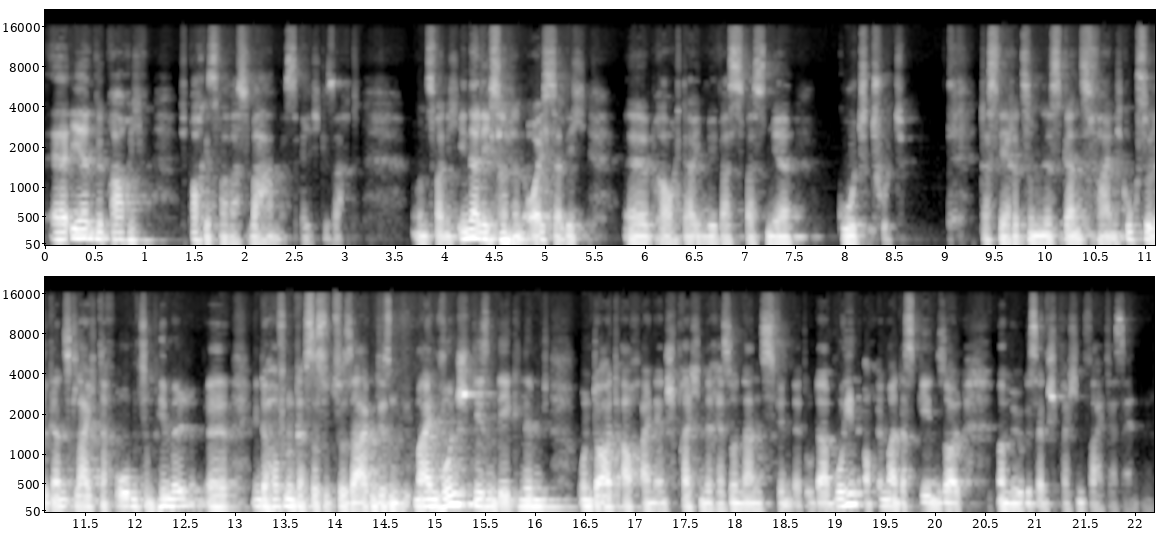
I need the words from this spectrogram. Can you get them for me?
Äh, irgendwie brauche ich, ich brauche jetzt mal was Warmes, ehrlich gesagt. Und zwar nicht innerlich, sondern äußerlich äh, brauche ich da irgendwie was, was mir gut tut. Das wäre zumindest ganz fein. Ich gucke so ganz leicht nach oben zum Himmel, äh, in der Hoffnung, dass das sozusagen diesen, mein Wunsch diesen Weg nimmt und dort auch eine entsprechende Resonanz findet. Oder wohin auch immer das gehen soll, man möge es entsprechend weitersenden.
